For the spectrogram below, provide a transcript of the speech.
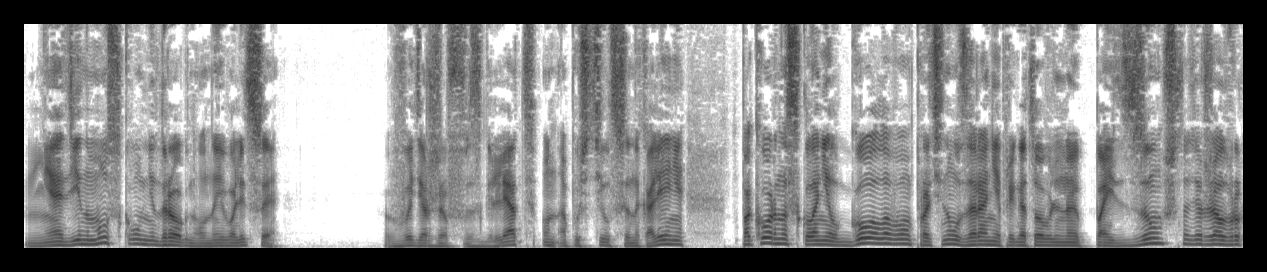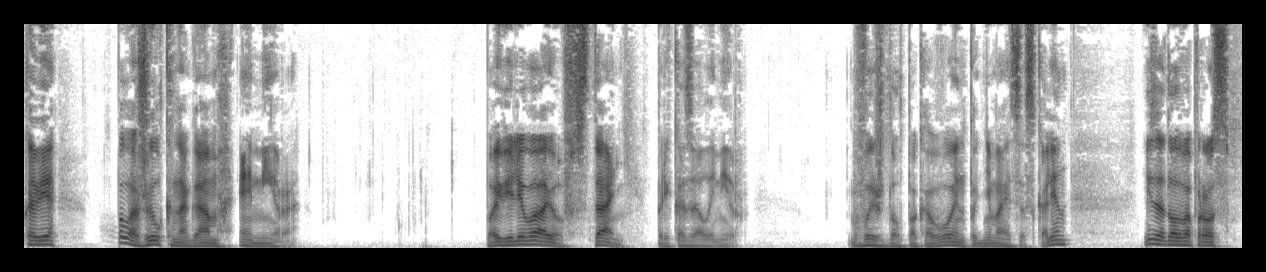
ни один мускул не дрогнул на его лице. Выдержав взгляд, он опустился на колени, покорно склонил голову, протянул заранее приготовленную пайдзу, что держал в рукаве, положил к ногам эмира. «Повелеваю, встань!» — приказал эмир. Выждал, пока воин поднимается с колен, и задал вопрос —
